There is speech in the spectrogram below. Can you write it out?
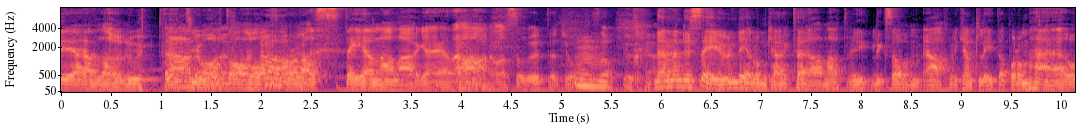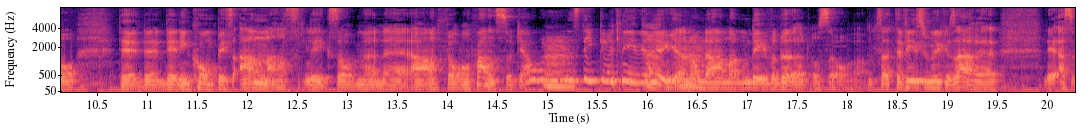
jävla ruttet Mm. Ja, gjort av honom. Ja. De här stenarna och grejerna. Ja, det var så ruttet gjort. och så. Nej men det säger ju en del om karaktärerna att vi liksom, ja vi kan inte lita på de här och det, det, det är din kompis annars liksom. Men eh, ja, får de chans så kanske de sticker en kniv i ryggen om det handlar om liv och död och så. Så att det finns ju mycket så här, eh, alltså,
